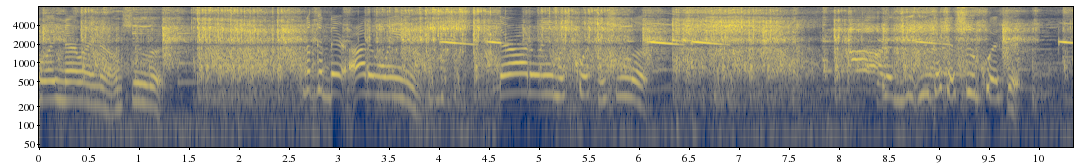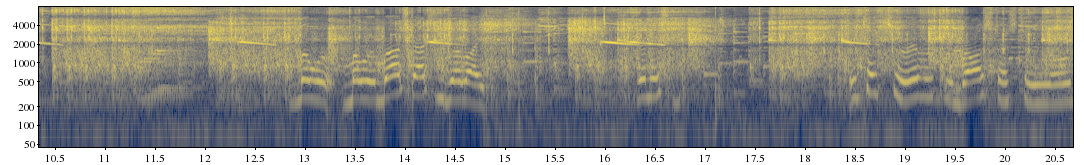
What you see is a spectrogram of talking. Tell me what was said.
waiting right now. See, look. Look at their auto aim. Their auto aim is quicker. See, look. Oh, look, you, you get to shoot quicker. But with, but with Brawl Stars, you go like. It's. It takes forever for Brawl Stars to reload.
